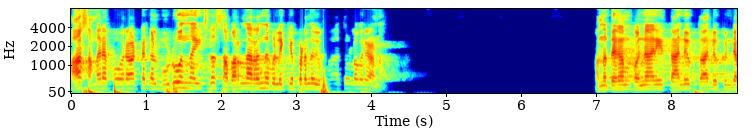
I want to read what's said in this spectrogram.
ആ സമര പോരാട്ടങ്ങൾ മുഴുവൻ നയിച്ചത് സവർണർ എന്ന് വിളിക്കപ്പെടുന്ന വിഭാഗത്തിലുള്ളവരാണ്. അന്ന് അദ്ദേഹം പൊന്നാനി താലൂക്ക് താലൂക്കിന്റെ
